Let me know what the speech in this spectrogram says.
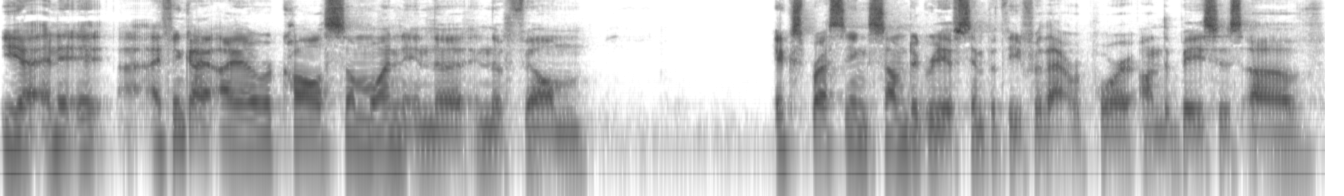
Yeah, and it, it, I think I, I recall someone in the in the film expressing some degree of sympathy for that report on the basis of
